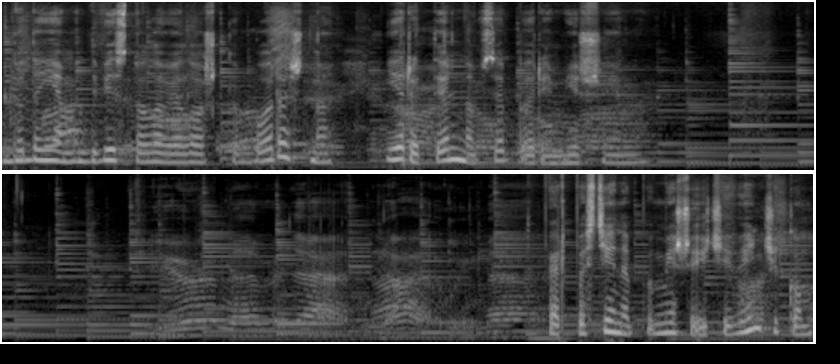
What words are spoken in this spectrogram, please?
Додаємо 2 столові ложки борошна і ретельно все перемішуємо. Тепер постійно помішуючи вінчиком,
